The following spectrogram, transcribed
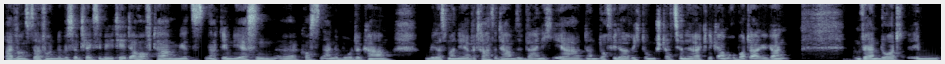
weil wir uns davon eine gewisse Flexibilität erhofft haben. Jetzt, nachdem die ersten äh, Kostenangebote kamen und wir das mal näher betrachtet haben, sind wir eigentlich eher dann doch wieder Richtung stationärer Knickarmroboter gegangen und werden dort im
